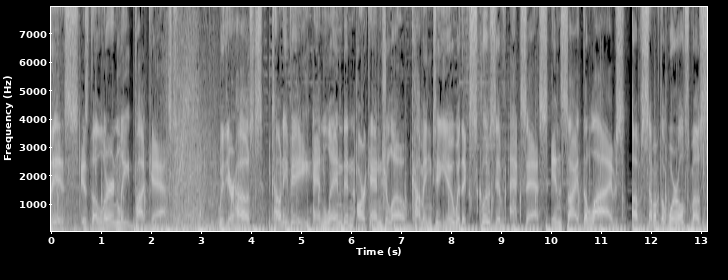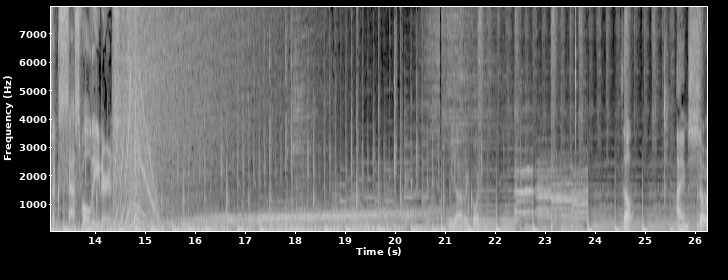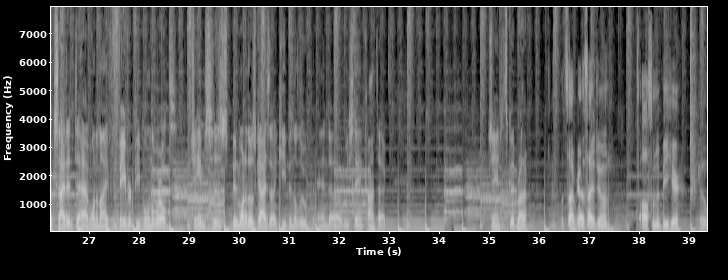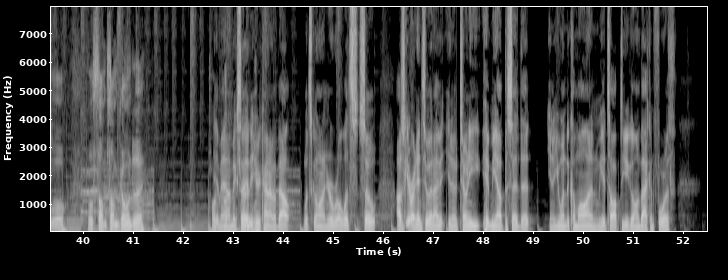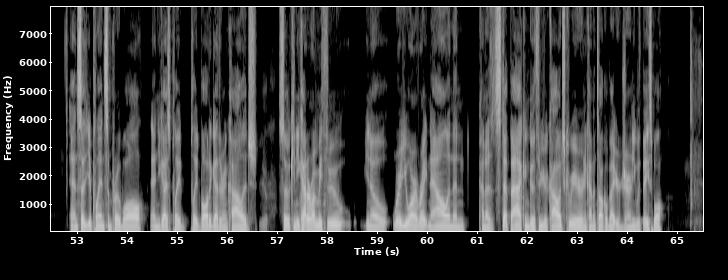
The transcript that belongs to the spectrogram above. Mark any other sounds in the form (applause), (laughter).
This is the Learn Lead Podcast with your hosts, Tony V and Landon Arcangelo, coming to you with exclusive access inside the lives of some of the world's most successful leaders. We are recording. So, I am so excited to have one of my favorite people in the world. James has been one of those guys that I keep in the loop and uh, we stay in contact. James, it's good, brother. What's up, guys? How you doing? It's awesome to be here. Got a little, little something, something going today. Talk yeah, man, I'm excited to hear kind of about what's going on in your world. Let's so I'll just get right into it. I, you know, Tony hit me up and said that you know you wanted to come on, and we had talked to you going back and forth, and said you're playing some pro ball, and you guys played played ball together in college. Yep. So can you kind of run me through, you know, where you are right now, and then kind of step back and go through your college career and kind of talk about your journey with baseball?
